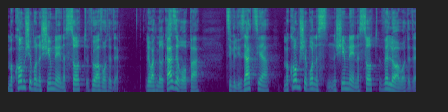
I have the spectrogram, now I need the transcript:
מקום שבו נשים נאנסות ואוהבות את זה. לעומת מרכז אירופה, ציוויליזציה, מקום שבו נשים נאנסות ולא אוהבות את זה.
